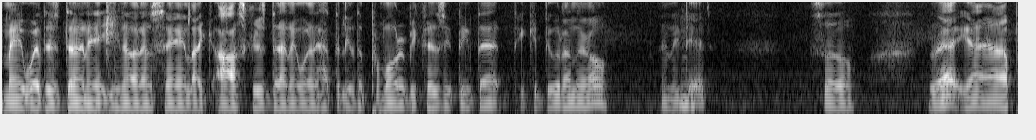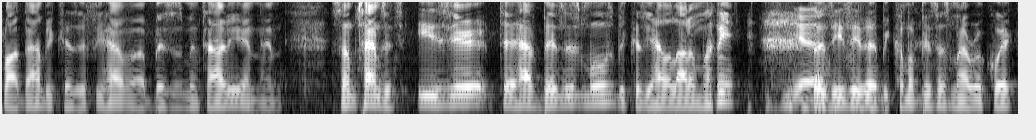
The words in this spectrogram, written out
Mayweather's done it. You know what I'm saying? Like Oscar's done it when they have to leave the promoter because they think that they could do it on their own, and they Mhm. did. So that yeah, I applaud them because if you have a business mentality and and sometimes it's easier to have business moves because you have a lot of money. Yeah. So it's easy to become a businessman real quick.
